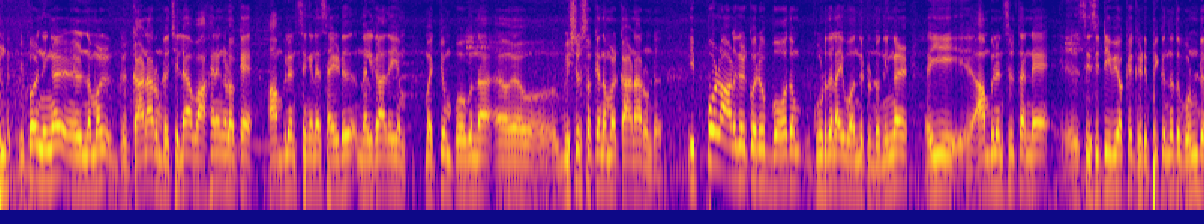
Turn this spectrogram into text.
ഉണ്ട്. ഇപ്പോൾ നിങ്ങൾ നമ്മൾ കാണാറുണ്ട് ചില വാഹനങ്ങളൊക്കെ ആംബുലൻസ് ഇങ്ങനെ സൈഡ് നൽകാതെയും മറ്റും പോകുന്ന വിഷസ് ഒക്കെ നമ്മൾ കാണാറുണ്ട്. ഇപ്പോൾ ആളുകൾക്കൊരു ബോധം കൂടുതലായി വന്നിട്ടുണ്ട്. നിങ്ങൾ ഈ ആംബുലൻസിൽ തന്നെ സി സി ടി വി ഒക്കെ ഘടിപ്പിക്കുന്നത് കൊണ്ട്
